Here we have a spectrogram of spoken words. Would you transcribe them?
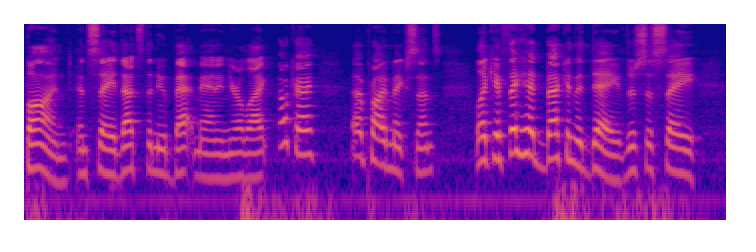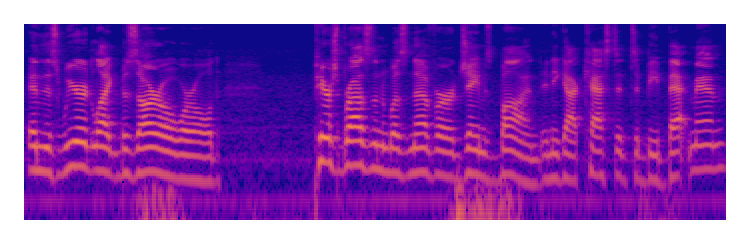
Bond and say that's the new Batman, and you're like, okay, that probably makes sense. Like if they had back in the day, let's just say in this weird like bizarro world, Pierce Brosnan was never James Bond, and he got casted to be Batman.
